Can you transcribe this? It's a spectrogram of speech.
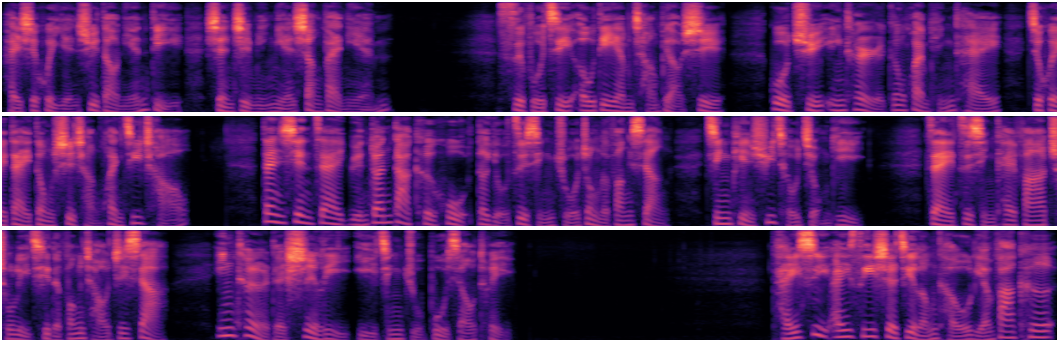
还是会延续到年底，甚至明年上半年？伺服器 ODM 厂表示，过去英特尔更换平台就会带动市场换机潮，但现在云端大客户都有自行着重的方向，晶片需求迥异，在自行开发处理器的风潮之下，英特尔的势力已经逐步消退。台系 IC 设计龙头联发科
